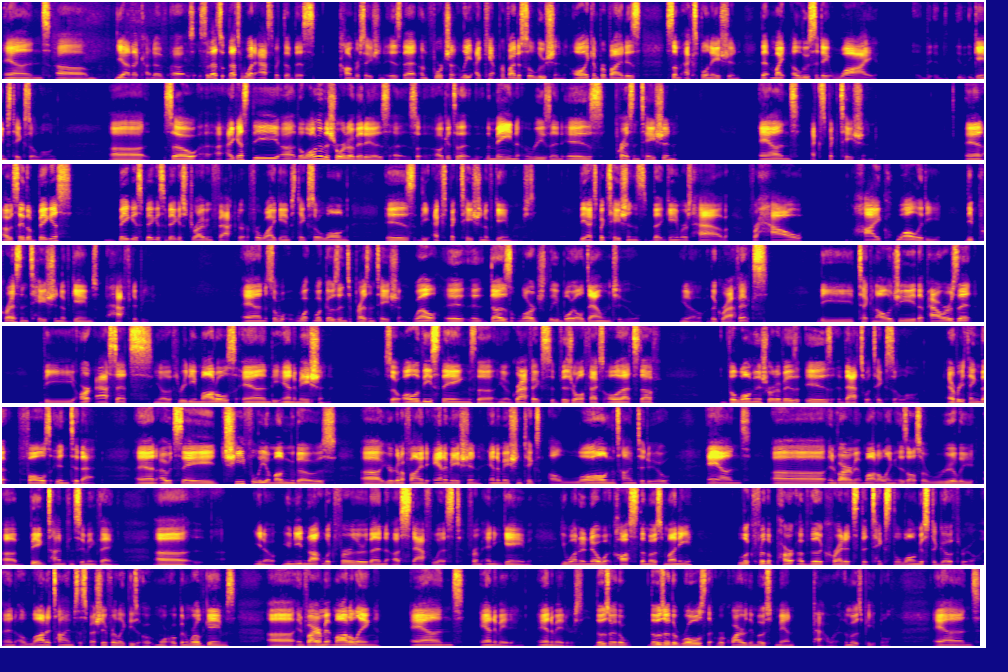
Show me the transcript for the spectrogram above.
And um, yeah, that kind of uh, so that's that's one aspect of this conversation is that unfortunately I can't provide a solution. All I can provide is some explanation that might elucidate why games take so long. Uh, so I, guess the uh, the long and the short of it is, uh, so I'll get to the the main reason is presentation and expectation. And I would say the biggest, biggest, biggest, biggest driving factor for why games take so long is the expectation of gamers. The expectations that gamers have for how high quality the presentation of games have to be. And so, what what goes into presentation? Well, it, it does largely boil down to, you know, the graphics, the technology that powers it, the art assets, you know, the 3D models, and the animation. So all of these things, the you know graphics, visual effects, all of that stuff, the long and the short of it is, is that's what takes so long. Everything that falls into that. And I would say, chiefly among those, uh, you're to find animation. Animation takes a long time to do. And uh, environment modeling is also really a big time consuming thing. Uh, you know, you need not look further than a staff list from any game. You want to know what costs the most money. Look for the part of the credits that takes the longest to go through. And a lot of times, especially for like these more open world games, uh, environment modeling and animating animators. Those are the those are the roles that require the most manpower, the most people. And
